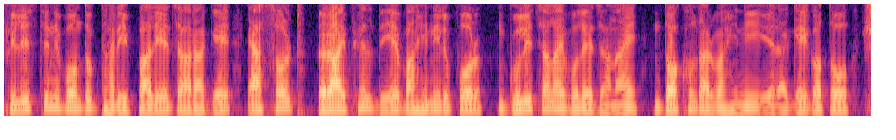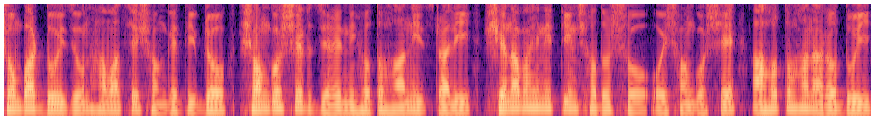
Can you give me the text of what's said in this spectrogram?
ফিলিস্তিনি বন্দুকধারী পালিয়ে যাওয়ার আগে অ্যাসল্ট রাইফেল দিয়ে বাহিনীর উপর গুলি চালায় বলে জানায় দখলদার বাহিনী। এর আগে গত সোমবার দুই জুন হামাসের সঙ্গে তীব্র সংঘর্ষের জেরে নিহত হন ইসরায়েলি সেনাবাহিনীর তিন সদস্য। ওই সংঘর্ষে আহত হন আরও দুই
